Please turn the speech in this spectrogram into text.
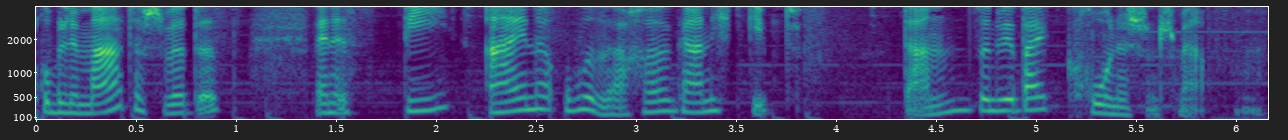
Problematisch wird es, wenn es die eine Ursache gar nicht gibt. Dann sind wir bei chronischen Schmerzen.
